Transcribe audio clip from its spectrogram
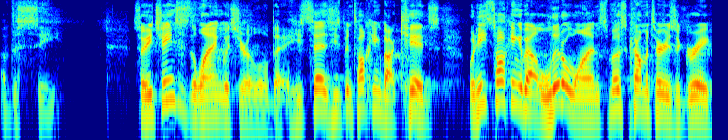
of the sea. So he changes the language here a little bit. He says he's been talking about kids. When he's talking about little ones, most commentaries agree.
